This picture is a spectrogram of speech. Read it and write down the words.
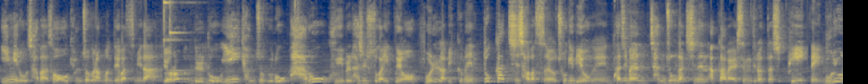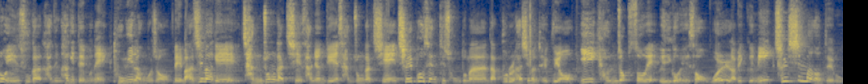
임의로 잡아서 견적을 한번 내봤습니다. 여러분들도 이 견적으로 바로 구입을 하실 수가 있고요. 월 납입금은 똑같이 잡았어요. 초기 비용은. 하지만 잔존 가치는 아까 말씀드렸다시피 네, 무료로 인수가 가능하기 때문에 동일한 거죠. 네, 마지막에 잔존 가치에 4년 뒤에 잔존 가치의 7% 정도만 납부를 하시면 되고요. 이 견적서에 의거해서 월 납입금이 70만 원대로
